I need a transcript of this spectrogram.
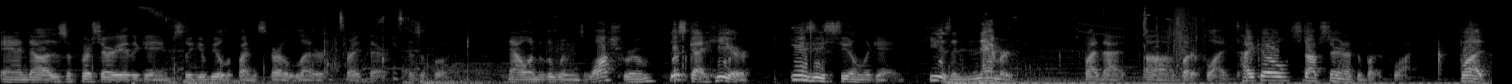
and uh, this is the first area of the game, so you'll be able to find the Scarlet Letter right there as a book. Now under the women's washroom, this guy here, easy steal in the game. He is enamored by that uh, butterfly. Tycho, stop staring at the butterfly. But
